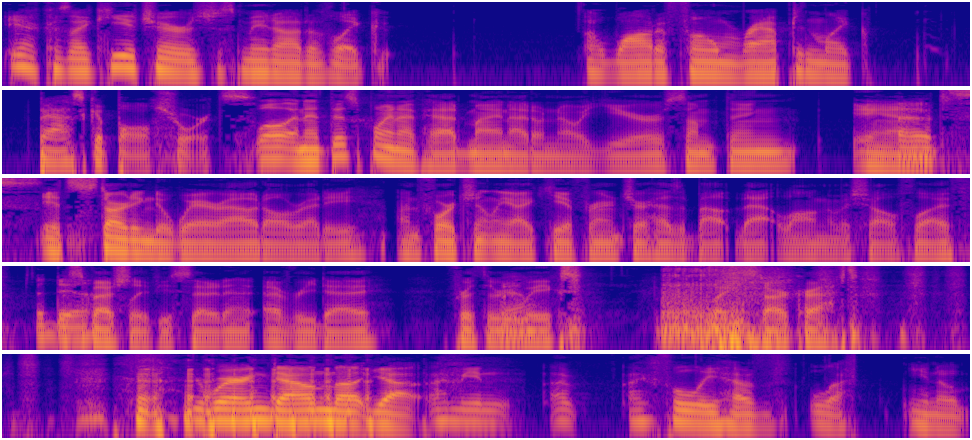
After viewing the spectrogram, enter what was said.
Yeah, because IKEA chair is just made out of like a wad of foam wrapped in like basketball shorts. Well, and at this point, I've had mine. I don't know a year or something, and That's it's starting to wear out already. Unfortunately, IKEA furniture has about that long of a shelf life, Yeah. especially if you sit in it every day for three Well. weeks, playing StarCraft. you're wearing down the. Yeah, I mean, I I fully have left you know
